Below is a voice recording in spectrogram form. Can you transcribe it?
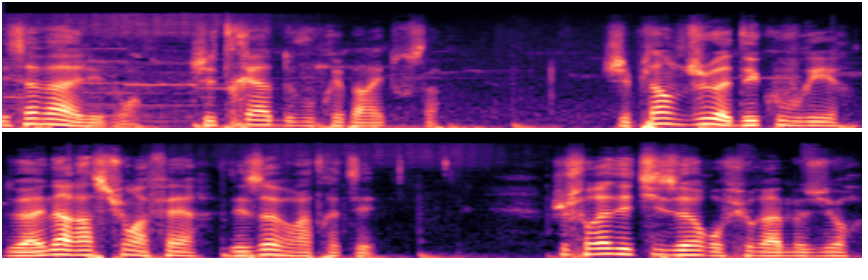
et ça va aller loin. J'ai très hâte de vous préparer tout ça. J'ai plein de jeux à découvrir, de la narration à faire, des œuvres à traiter. Je ferai des teasers au fur et à mesure,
